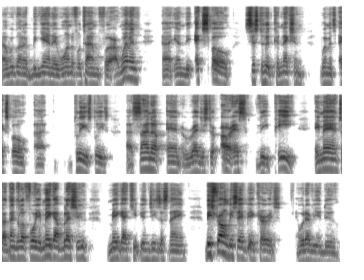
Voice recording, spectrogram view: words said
uh, we're going to begin a wonderful time for our women uh, in the Expo Sisterhood Connection Women's Expo. Please, please uh, sign up and register RSVP. Amen. So I thank the Lord for you. May God bless you. May God keep you in Jesus' name. Be strong, be safe, be encouraged. And whatever you do,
